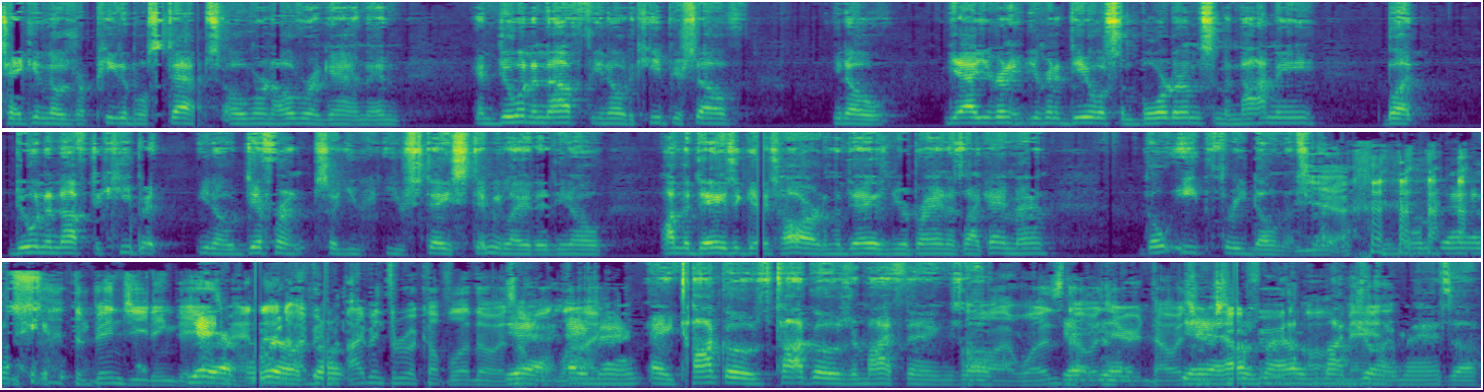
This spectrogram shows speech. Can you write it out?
taking those repeatable steps over and over again, and and doing enough, you know, to keep yourself, you know, yeah, you're gonna you're gonna deal with some boredom, some monotony, but doing enough to keep it, you know, different so you you stay stimulated. You know, on the days it gets hard, on the days your brain is like, hey man, go eat three donuts. Yeah. Right? You know what I'm saying? Like, the binge eating days, Yeah, man. real, I, have been so- I've been through a couple of those. I yeah, won't lie. hey man, hey tacos, tacos are my thing. So Oh, that was yeah, that was yeah. your that was yeah, your that was my, that was oh, my man. joint, man. So,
